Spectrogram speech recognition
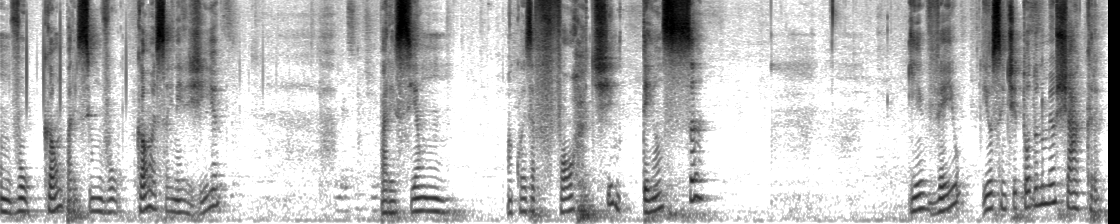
um vulcão, parecia um vulcão essa energia. Parecia um, uma coisa forte, intensa. E veio e eu senti todo no meu chakra.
